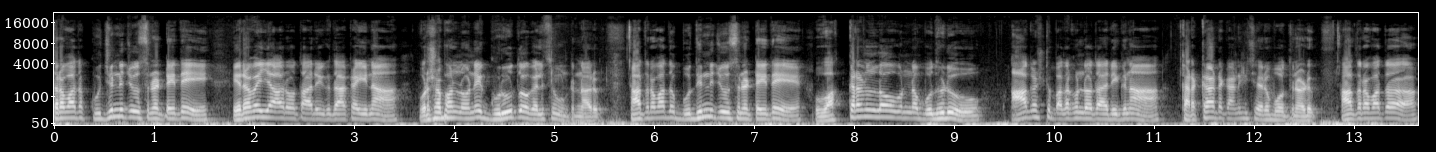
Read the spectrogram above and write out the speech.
తర్వాత కుజుని చూసినట్టయితే ఇరవై ఆరో తారీఖు దాకా ఈయన వృషభంలోనే గురువుతో కలిసి ఉంటున్నారు. ఆ తర్వాత బుధుడిని చూసినట్టయితే వక్రంలో ఉన్న బుధుడు ఆగస్టు పదకొండో తారీఖున కర్కాటకానికి చేరబోతున్నాడు. ఆ తర్వాత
